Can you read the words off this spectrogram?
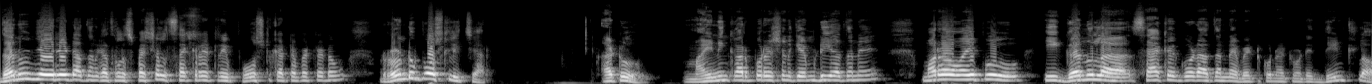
ధనుంజయ రెడ్డి అతనికి అసలు స్పెషల్ సెక్రటరీ పోస్ట్ కట్టబెట్టడం రెండు పోస్టులు ఇచ్చారు. అటు మైనింగ్ కార్పొరేషన్కి ఎండి అతనే. మరోవైపు ఈ గనుల శాఖకు కూడా అతన్నే పెట్టుకున్నటువంటి దీంట్లో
